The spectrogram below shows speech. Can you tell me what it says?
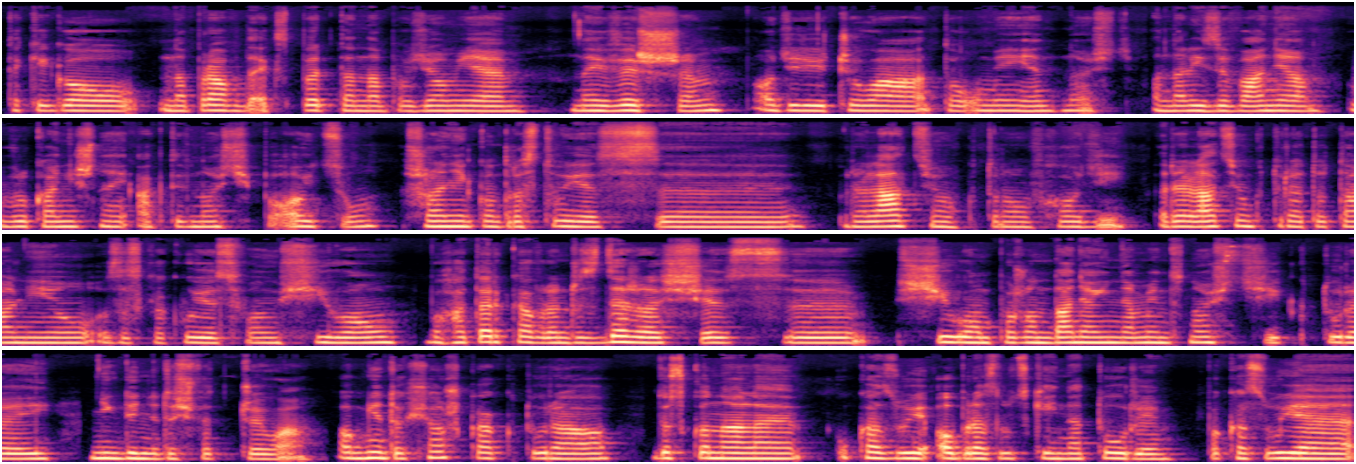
takiego naprawdę eksperta na poziomie najwyższym odziedziczyła tą umiejętność analizowania wulkanicznej aktywności po ojcu. Szalenie kontrastuje z y, relacją, w którą wchodzi. Relacją, która totalnie ją zaskakuje swoją siłą. Bohaterka wręcz zderza się z y, siłą pożądania i namiętności, której nigdy nie doświadczyła. Ognie to książka, która doskonale ukazuje obraz ludzkiej natury. Pokazuje,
